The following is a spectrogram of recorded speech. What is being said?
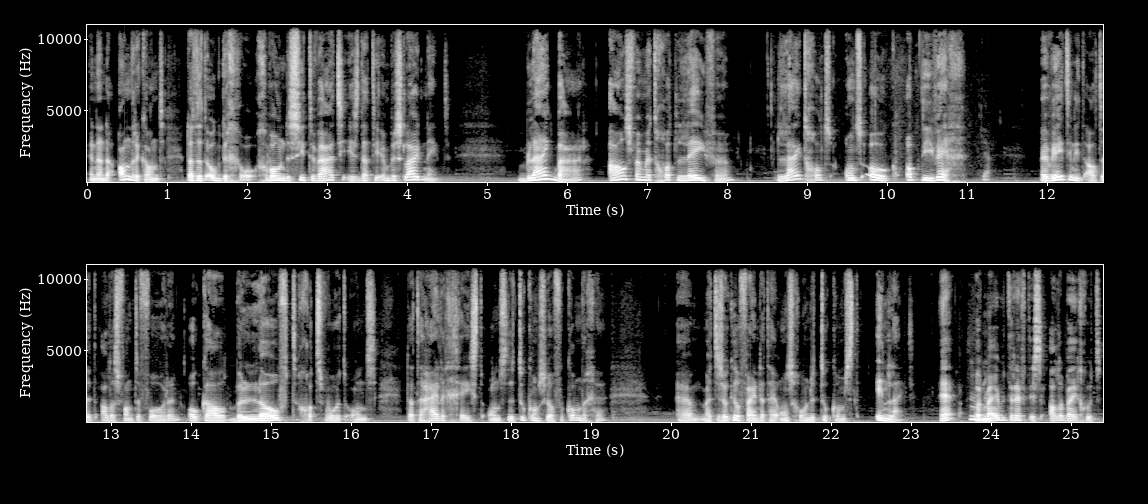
En aan de andere kant dat het ook de, ge- gewoon de situatie is dat hij een besluit neemt. Blijkbaar, als we met God leven, leidt God ons ook op die weg. Wij weten niet altijd alles van tevoren, ook al belooft Gods woord ons dat de Heilige Geest ons de toekomst wil verkondigen. Ehm, maar het is ook heel fijn dat Hij ons gewoon de toekomst inleidt. Hè? Wat Mhm. mij betreft is allebei goed.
